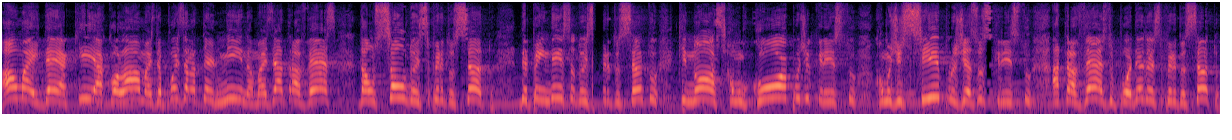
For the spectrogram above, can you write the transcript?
Há uma ideia aqui, acolá, mas depois ela termina, mas é através da unção do Espírito Santo, dependência do Espírito Santo, que nós, como corpo de Cristo, como discípulos de Jesus Cristo, através do poder do Espírito Santo,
